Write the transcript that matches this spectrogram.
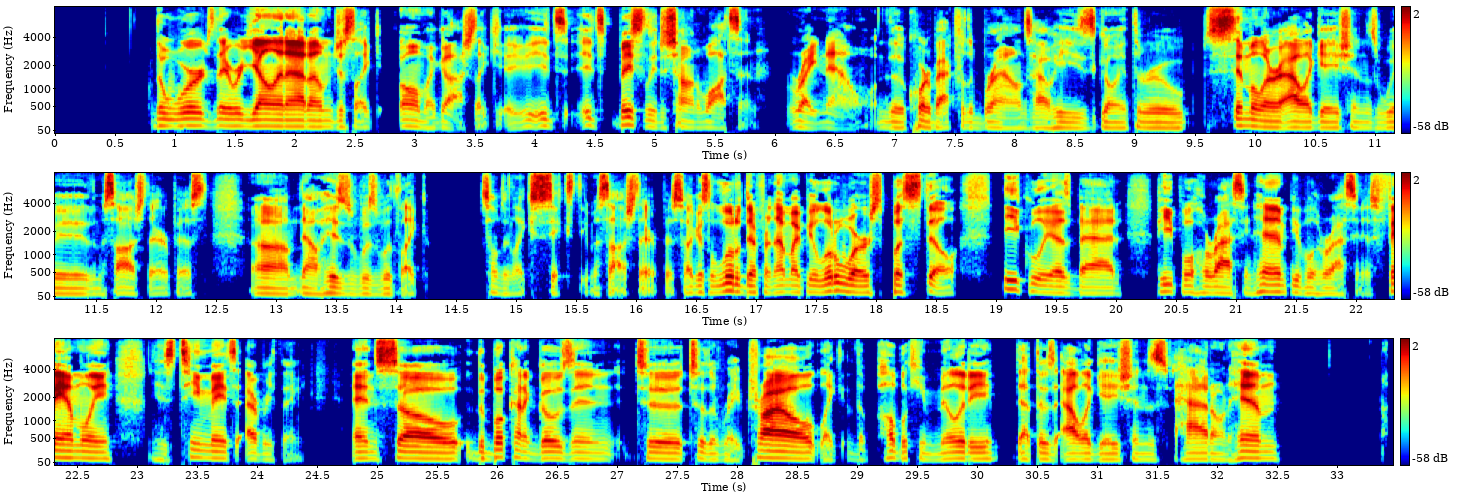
the words they were yelling at him just like, "Oh my gosh, like it's it's basically Deshaun Watson right now, the quarterback for the Browns, how he's going through similar allegations with massage therapists. Um, now his was with like something like 60 massage therapists. So I guess a little different. That might be a little worse, but still equally as bad. People harassing him, people harassing his family, his teammates, everything. And so the book kind of goes into to the rape trial, like the public humility that those allegations had on him.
